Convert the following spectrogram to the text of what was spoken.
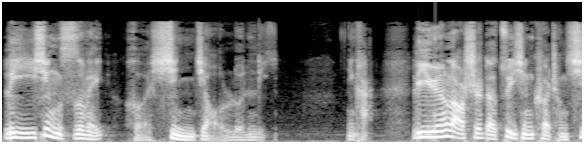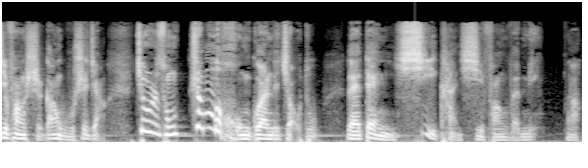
理性思维和新教伦理。你看，李云老师的最新课程《西方史纲五十讲》，就是从这么宏观的角度来带你细看西方文明啊，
